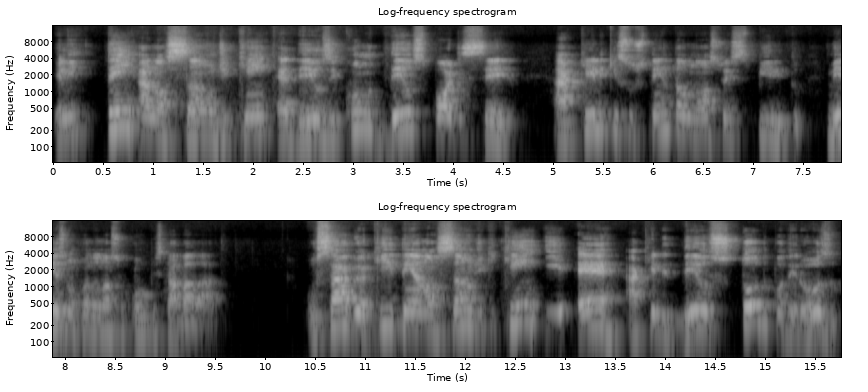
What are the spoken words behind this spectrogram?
ele tem a noção de quem é Deus e como Deus pode ser aquele que sustenta o nosso espírito, mesmo quando o nosso corpo está abalado. O sábio aqui tem a noção de que quem é aquele Deus todo-poderoso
